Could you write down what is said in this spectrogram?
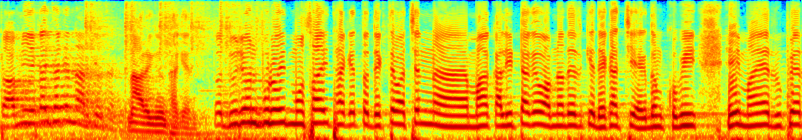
তো আপনি একাই থাকেন না আর কেউ থাকেন না আরেকজন থাকেন। তো দুজন পুরোহিত মশাই থাকে তো দেখতে পাচ্ছেন মা কালীরটাকেও আপনাদেরকে দেখাচ্ছি একদম খুবই এই মায়ের রূপের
